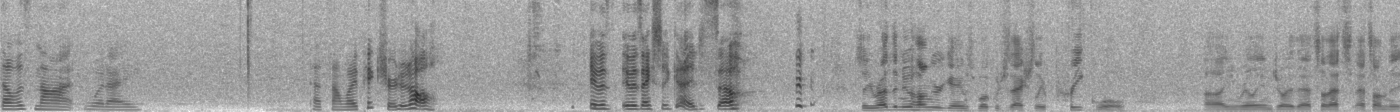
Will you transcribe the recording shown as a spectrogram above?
that was not what I. That's not what I pictured at all. it was it was actually good. So So you read the new Hunger Games book, which is actually a prequel. Uh, you really enjoyed that. So that's that's on the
